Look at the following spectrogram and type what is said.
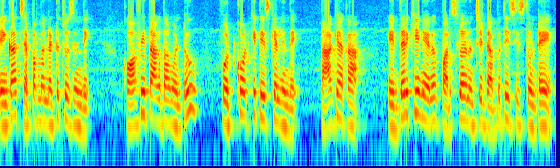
ఇంకా చెప్పమన్నట్టు చూసింది. కాఫీ తాగుదామంటూ ఫుడ్ కోర్ట్కి తీసుకెళ్ళింది. తాగాక ఇద్దరికీ నేను పర్సులో నుంచి డబ్బు తీసిస్తుంటే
